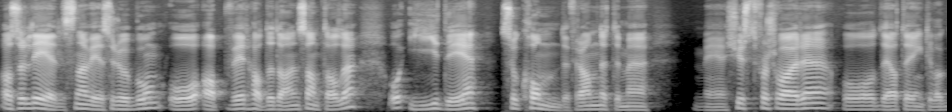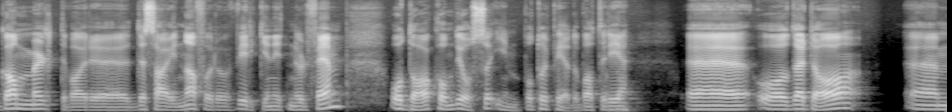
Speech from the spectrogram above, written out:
altså ledelsen av Weserübung og Abwehr hadde da en samtale, og i det så kom det fram dette med, med Kystforsvaret, og det at det egentlig var gammelt, det var uh, designa for å virke i 1905. Og da kom de også inn på torpedobatteriet. Eh, og det er da eh,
